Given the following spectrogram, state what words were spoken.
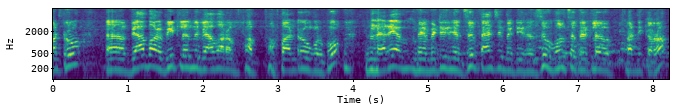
மற்றும் வியாபாரம் வீட்ல இருந்து வியாபாரம் ப- ப- பண்றவங்களுக்கும் நிறைய மெட்டீரியல்ஸ் ஃபேன்சி மெட்டீரியல்ஸ் ஹோல்சேல் ரேட்ல பண்ணி தரோம்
